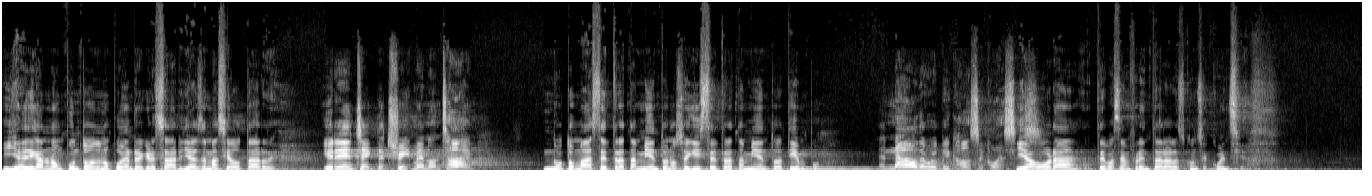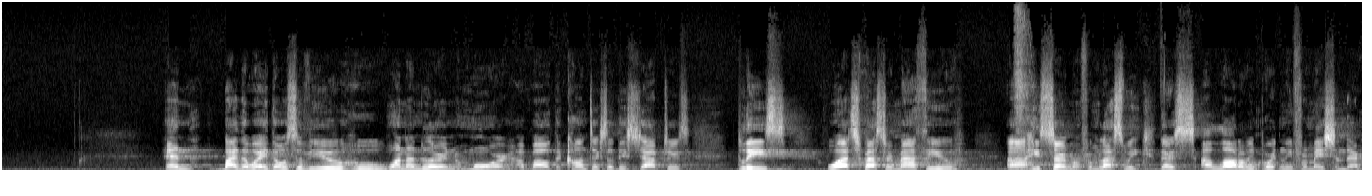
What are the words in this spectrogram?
Y ya llegaron a un punto donde no pueden regresar, ya es demasiado tarde. You didn't take the treatment on time, No tomaste el tratamiento, no seguiste el tratamiento a tiempo. and now there will be consequences. Y ahora te vas a enfrentar a las consecuencias. And by the way, those of you who want to learn more about the context of these chapters, please watch Pastor Matthew, uh, his sermon from last week. There's a lot of important information there.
